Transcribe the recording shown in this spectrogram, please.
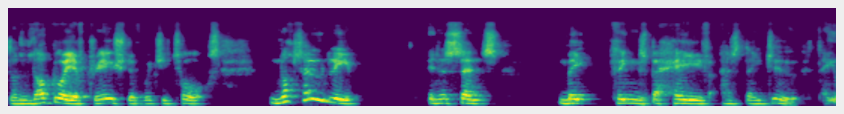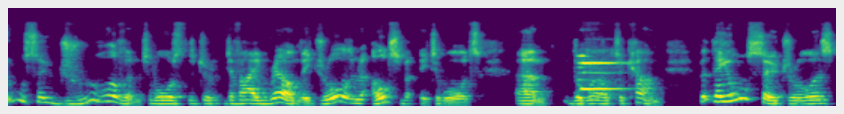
the logoi of creation of which he talks, not only in a sense make things behave as they do, they also draw them towards the divine realm. They draw them ultimately towards um, the world to come, but they also draw us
